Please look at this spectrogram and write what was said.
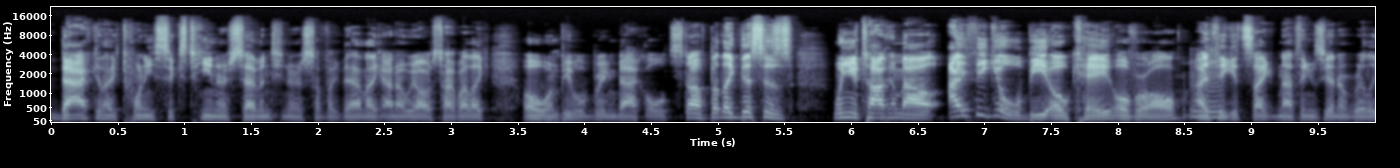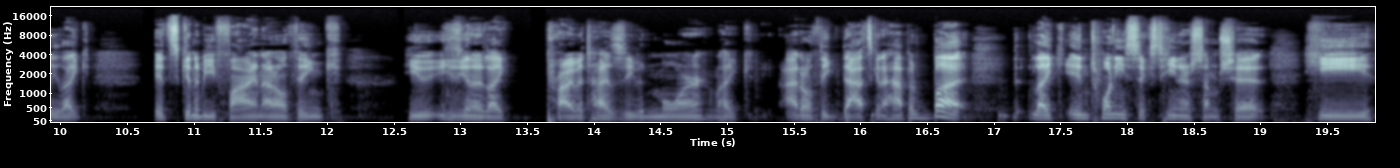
back in like 2016 or 17 or stuff like that. Like I know we always talk about like oh when people bring back old stuff, but like this is when you're talking about. I think it will be okay overall. I Mhm. think it's like nothing's gonna really like it's gonna be fine. I don't think he he's gonna like privatize it even more. Like I don't think that's gonna happen. But like in 2016 or some shit, he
